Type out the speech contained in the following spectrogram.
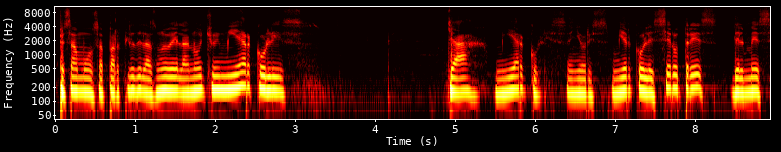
Empezamos a partir de las 9 de la noche y miércoles. Ya, miércoles, señores. Miércoles 03 del mes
